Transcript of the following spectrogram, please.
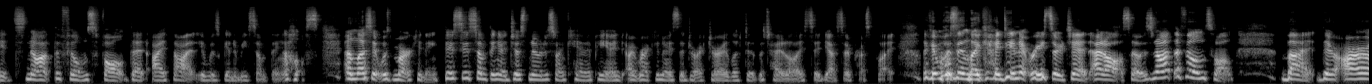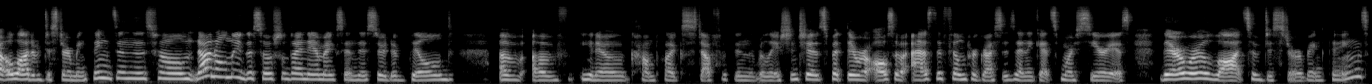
it's not the film's fault that I thought it was going to be something else, unless it was marketing. This is something I just noticed on Kanopy. I, I recognized the director. I looked at the title. I said, yes, I pressed play. Like it wasn't like I didn't research it at all. So it's not the film's fault. But there are a lot of disturbing things in this film. Not only the social dynamics and this sort of build of of you know complex stuff within the relationships but there were also as the film progresses and it gets more serious there were lots of disturbing things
